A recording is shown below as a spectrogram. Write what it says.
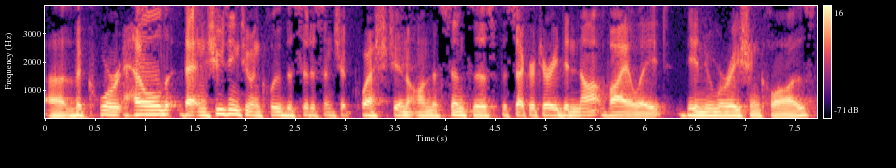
Uh, the court held that in choosing to include the citizenship question on the census, the secretary did not violate the enumeration clause,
